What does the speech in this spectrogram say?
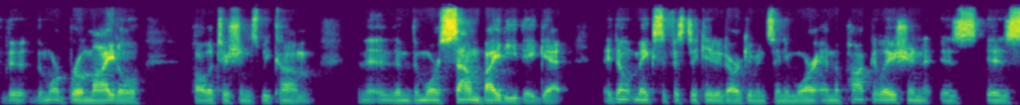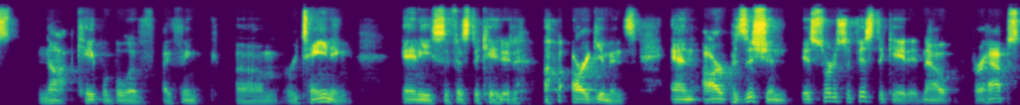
the the more bromidal politicians become, the, the, more soundbitey they get. They don't make sophisticated arguments anymore, and the population is is not capable of, I think, um, retaining any sophisticated arguments. And our position is sort of sophisticated. Now, perhaps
